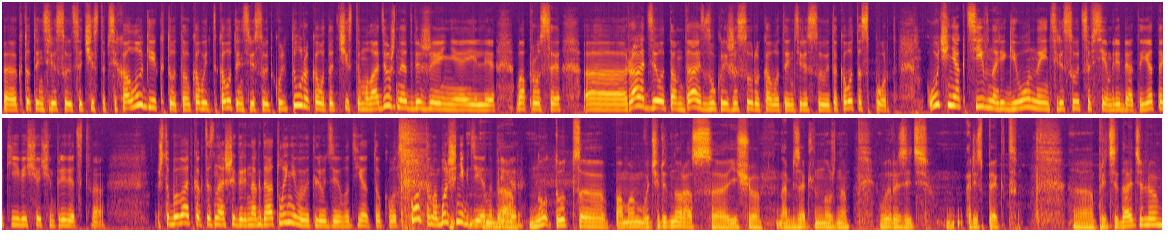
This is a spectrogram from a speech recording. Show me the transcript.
э, кто-то интересуется чисто психологией, кто-то, кого-то, кого-то интересует культура, кого-то чисто молодежное движение или вопросы э, радио, там, да, звукорежиссуры кого-то интересует, а кого-то спорт. Очень активно регионы интересуются всем, ребята. Я такие вещи очень приветствую. Что бывает, как ты знаешь, Игорь, иногда отлынивают люди. Вот я только вот спортом и больше нигде, например. Да. Ну, тут, э, по-моему, в очередной раз э, еще обязательно нужно выразить респект э, председателю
